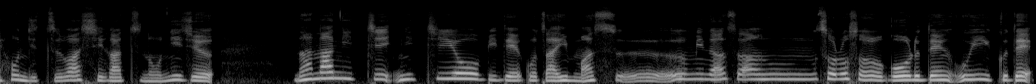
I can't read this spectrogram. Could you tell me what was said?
ー、本日は4月の20 7日日曜日でございます。皆さん、そろそろゴールデンウィークで、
